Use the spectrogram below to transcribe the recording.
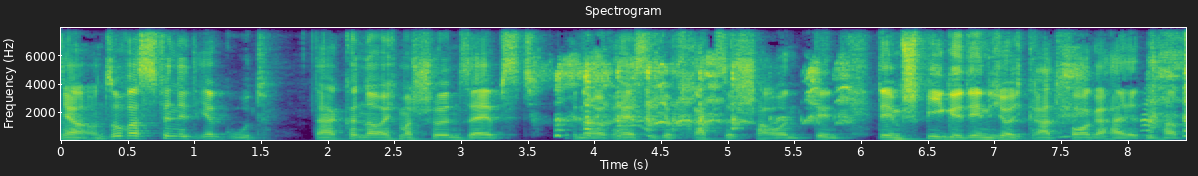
Ja, und sowas findet ihr gut. Da könnt ihr euch mal schön selbst in eure hässliche Fratze schauen, den, dem Spiegel, den ich euch gerade vorgehalten habe.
